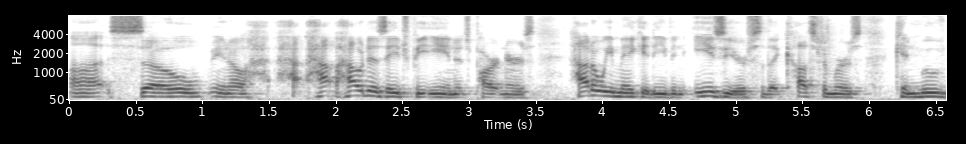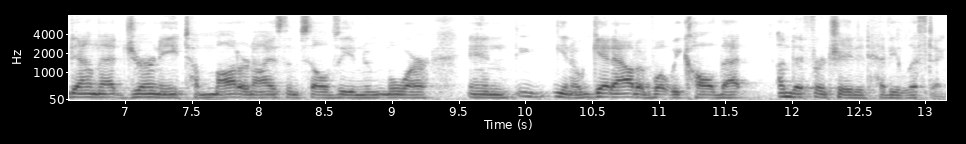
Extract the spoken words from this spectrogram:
Uh, so, you know, how, how does HPE and its partners, how do we make it even easier so that customers can move down that journey to modernize themselves even more and, you know, get out of what we call that undifferentiated heavy lifting?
